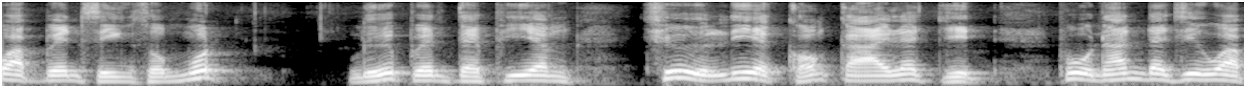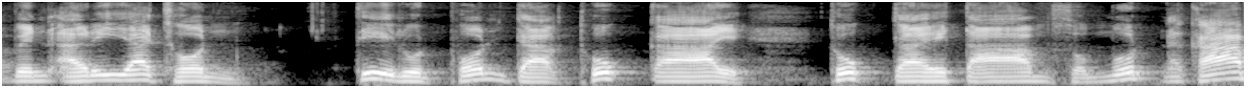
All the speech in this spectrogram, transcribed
ว่าเป็นสิ่งสมมุติ หรือเป็นแต่เพียงชื่อเรียกของกายและจิต ผู้นั้นได้ชื่อว่าเป็นอริยชน ที่หลุดพ้นจากทุกกาย ทุกใจตามสมมุตินะครับ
